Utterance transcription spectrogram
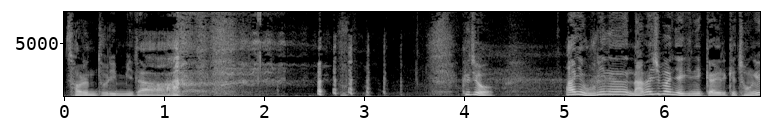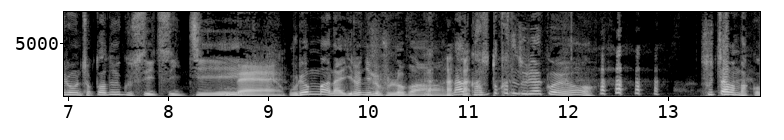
서른 둘입니다. 그죠? 아니 우리는 남의 집안 얘기니까 이렇게 정의로운 척 떠들고 수, 있, 수 있지. 네. 우리 엄마 날 이런 일로 불러봐. 나 가서 똑같은 소리 할 거예요. 숫자만 바꿔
